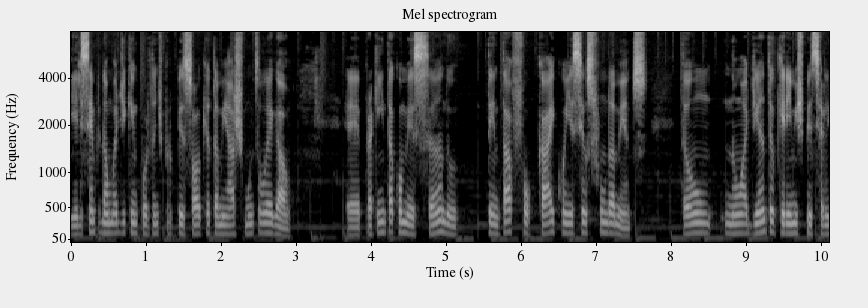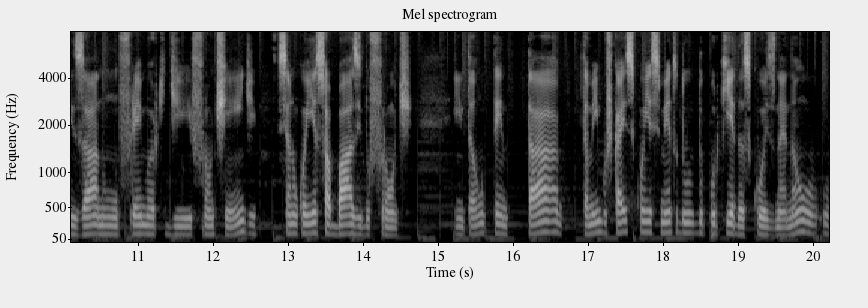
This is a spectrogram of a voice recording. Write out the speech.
E ele sempre dá uma dica importante para o pessoal que eu também acho muito legal. É, para quem está começando, tentar focar e conhecer os fundamentos. Então, não adianta eu querer me especializar num framework de front-end se eu não conheço a base do front. Então, tentar tentar também buscar esse conhecimento do, do porquê das coisas, né? Não o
